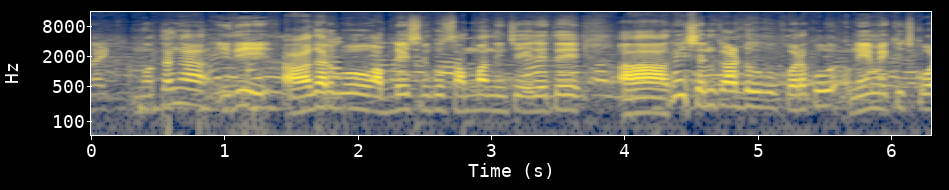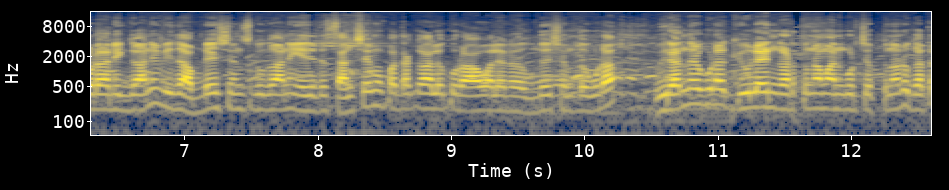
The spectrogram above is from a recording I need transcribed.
రైట్ మొత్తంగా ఇది ఆధార్ అప్డేషన్కు సంబంధించి ఏదైతే ఆ రేషన్ కార్డు కొరకు నేమ్ ఎక్కించుకోవడానికి కానీ వివిధ అప్డేషన్స్కు కానీ ఏదైతే సంక్షేమ పథకాలకు రావాలనే ఉద్దేశంతో కూడా వీరందరూ కూడా క్యూ లైన్ కడుతున్నామని కూడా చెప్తున్నారు. గత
